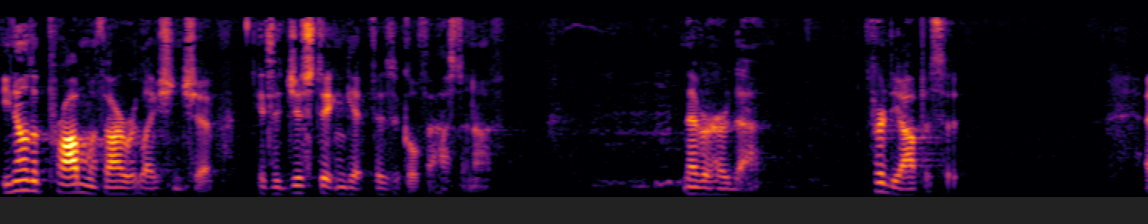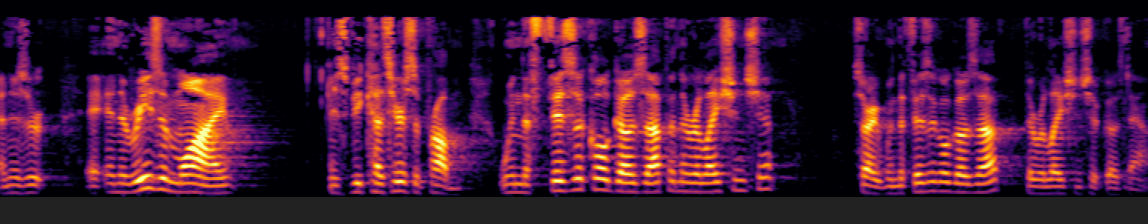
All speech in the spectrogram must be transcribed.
you know, the problem with our relationship is it just didn't get physical fast enough. Never heard that. I've heard the opposite. And there's a, and the reason why is because here's the problem. When the physical goes up in the relationship, sorry, when the physical goes up, the relationship goes down.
